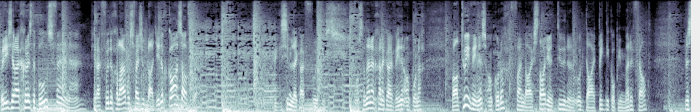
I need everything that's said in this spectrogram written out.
Wat is jy daai grootste Bulls fan hè? Jy raai foto gelaai op ons Facebook bladsy. Jy het nog kans af. Ek sien like hy foto's. Ons dan nou gaan ek hy wenner aankondig. Wel twee wenners aankondig van daai stadion toer en ook daai piknik op die middeveld. Plus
